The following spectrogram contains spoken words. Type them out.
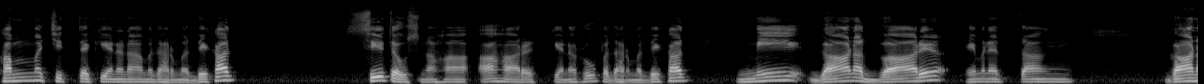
කම්ම චිත්ත කියන නාම ධර්ම දෙකත් සීත උෂ්ණ හා ආහාර කියන රූප ධර්ම දෙකත් මේ ගාන ద్వාරය එහෙම නැත්නම් ගාන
